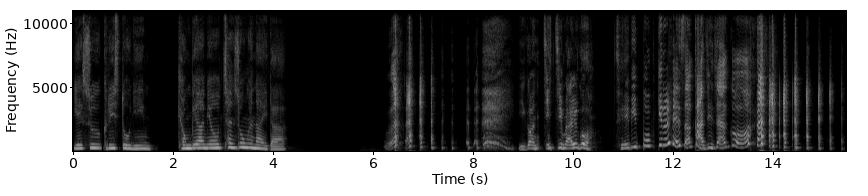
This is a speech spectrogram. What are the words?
예수 그리스도님, 경배하며 찬송하나이다. 이건 찢지 말고 제비 뽑기를 해서 가지자고.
